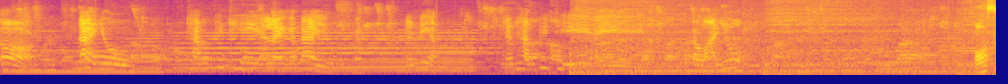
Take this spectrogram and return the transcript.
ก็ได้อยู่ทำพิธีอะไรก็ได้อยู่แบบจะเรียก จะทำพิธีไอ้ต่ออายุอ๋อส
